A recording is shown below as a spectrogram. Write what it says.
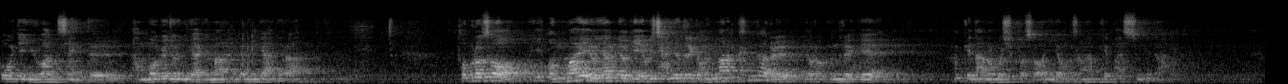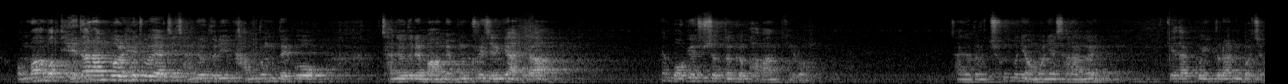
꼭 이제 유학생들 밥 먹여주는 이야기만 하려는 게 아니라 더불어서 이 엄마의 영향력이 우리 자녀들에게 얼마나 큰가를 여러분들에게 함께 나누고 싶어서 이 영상을 함께 봤습니다. 엄마가 뭐 대단한 걸 해줘야지 자녀들이 감동되고 자녀들의 마음에 뭉클해지는 게 아니라 먹여주셨던 그 밥 한 끼로 자녀들은 충분히 어머니의 사랑을 깨닫고 있더라는 거죠.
